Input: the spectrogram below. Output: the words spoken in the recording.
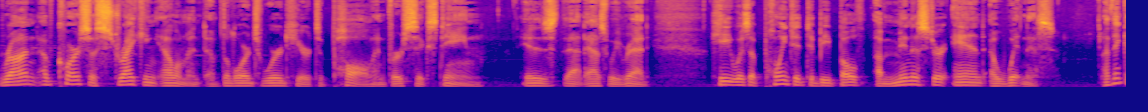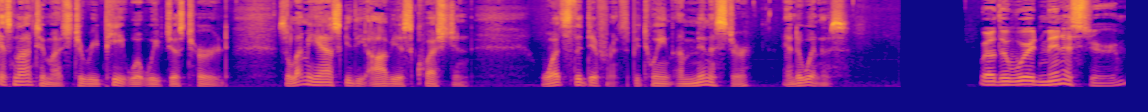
Ron, of course, a striking element of the Lord's word here to Paul in verse 16 is that, as we read, he was appointed to be both a minister and a witness. I think it's not too much to repeat what we've just heard. So let me ask you the obvious question What's the difference between a minister and a witness? Well, the word minister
